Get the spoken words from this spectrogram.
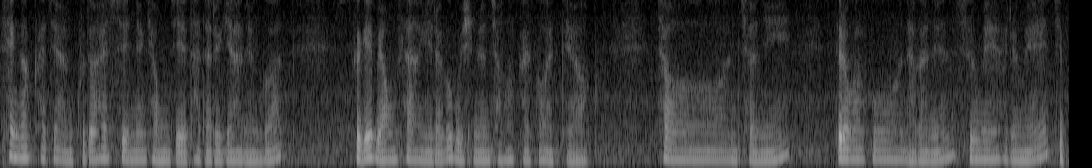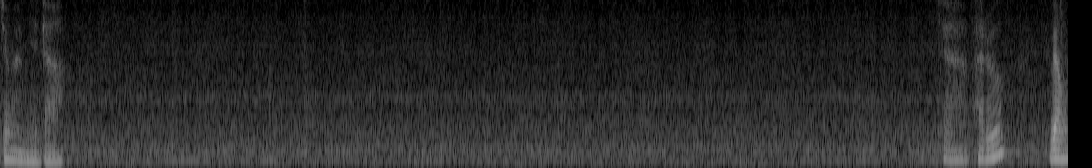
생각하지 않고도 할 수 있는 경지에 다다르게 하는 것, 그게 명상이라고 보시면 정확할 것 같아요. 천천히 들어가고 나가는 숨의 흐름에 집중합니다. 자, 바로 명상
